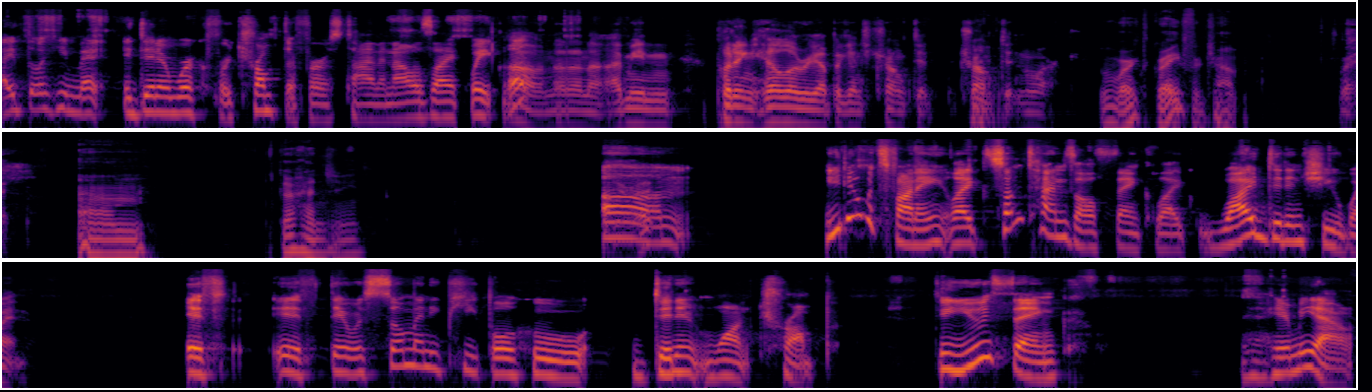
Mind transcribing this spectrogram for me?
I thought he meant it didn't work for Trump the first time. And I was like, wait, what? Oh no, no, no. I mean, putting Hillary up against Trump did Trump didn't work. It worked great for Trump. Right. Um, go ahead, Gene. Um, you know what's funny? Like sometimes I'll think, like, why didn't she win? If if there was so many people who didn't want Trump, do you think? Hear me out.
